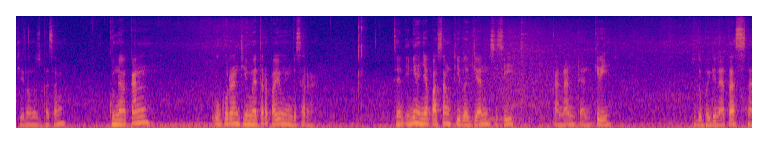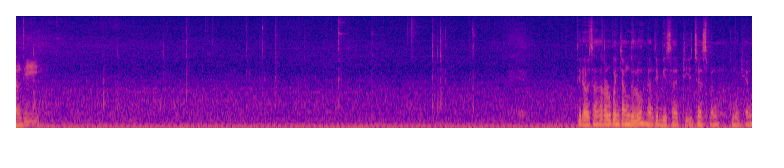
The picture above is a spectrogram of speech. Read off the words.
oke langsung pasang gunakan ukuran diameter payung yang besar. Dan ini hanya pasang di bagian sisi kanan dan kiri untuk bagian atas nanti. Tidak usah terlalu kencang dulu nanti bisa di adjustment kemudian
